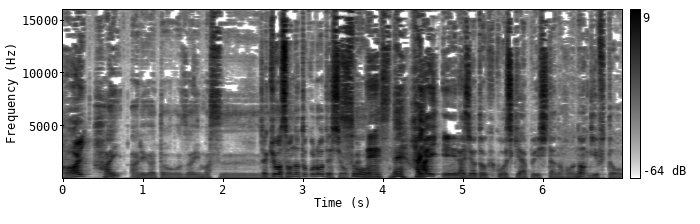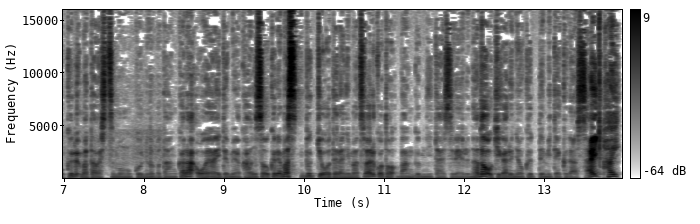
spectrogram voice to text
はい。はい、ありがとうございます。じゃあ今日はそんなところでしょうかね。そうですねは。はいいえーラジオトーク公式アプリ下の方のギフトを送る、または質問を送るのボタンから応援アイテムや感想をくれます。仏教お寺にまつわること、番組に対するエールなどお気軽に送ってみてください。はい、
